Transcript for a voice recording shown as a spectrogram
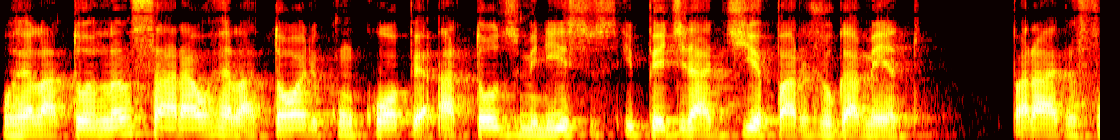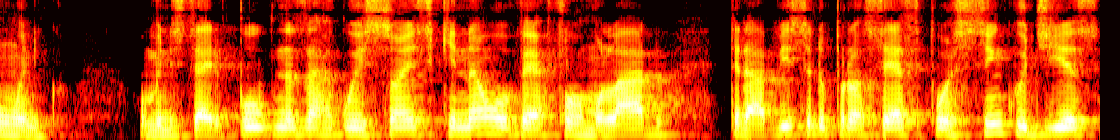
o relator lançará o relatório com cópia a todos os ministros e pedirá dia para o julgamento. Parágrafo único. O Ministério Público, nas arguições que não houver formulado, terá vista do processo por cinco dias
